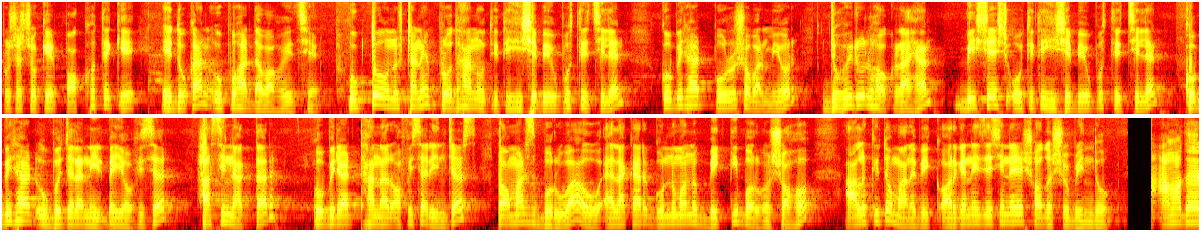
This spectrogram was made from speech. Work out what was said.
প্রশাসকের পক্ষ থেকে এ দোকান উপহার দেওয়া হয়েছে। উক্ত অনুষ্ঠানে প্রধান অতিথি হিসেবে উপস্থিত ছিলেন কবিরহাট পৌরসভার মেয়র জহিরুল হক রায়হান, বিশেষ অতিথি হিসেবে উপস্থিত ছিলেন কবিরহাট উপজেলা নির্বাহী অফিসার হাসিন আক্তার কবিরাট থানার officer in charge Thomas Barua ও এলাকার গণ্যমান্য ব্যক্তিবর্গ সহ আলোকিত মানবিক অর্গানাইজেশনের সদস্যবৃন্দ। আমাদের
